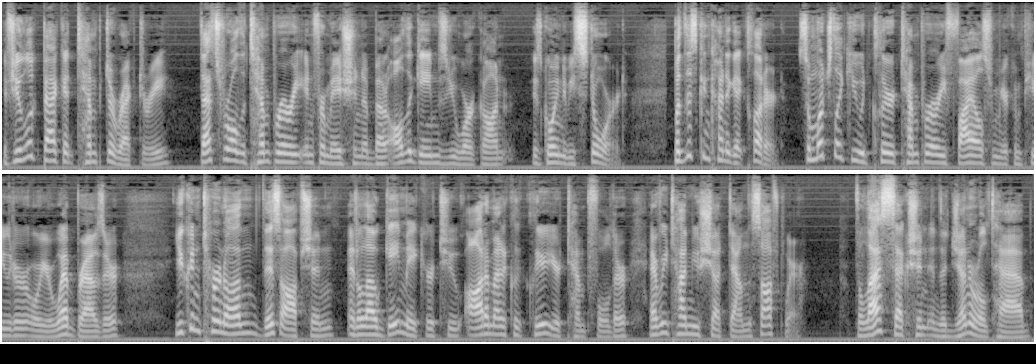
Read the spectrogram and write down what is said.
If you look back at temp directory, that's where all the temporary information about all the games you work on is going to be stored. But this can kind of get cluttered. So much like you would clear temporary files from your computer or your web browser, you can turn on this option and allow GameMaker to automatically clear your temp folder every time you shut down the software. The last section in the General tab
